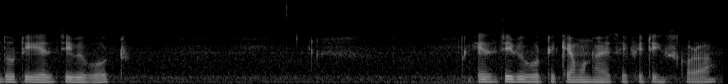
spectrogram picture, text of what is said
দুটি এইচডিবি বোর্ড। এইচডিবি বোর্ডটি কেমন হয়েছে ফিটিংস করা?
